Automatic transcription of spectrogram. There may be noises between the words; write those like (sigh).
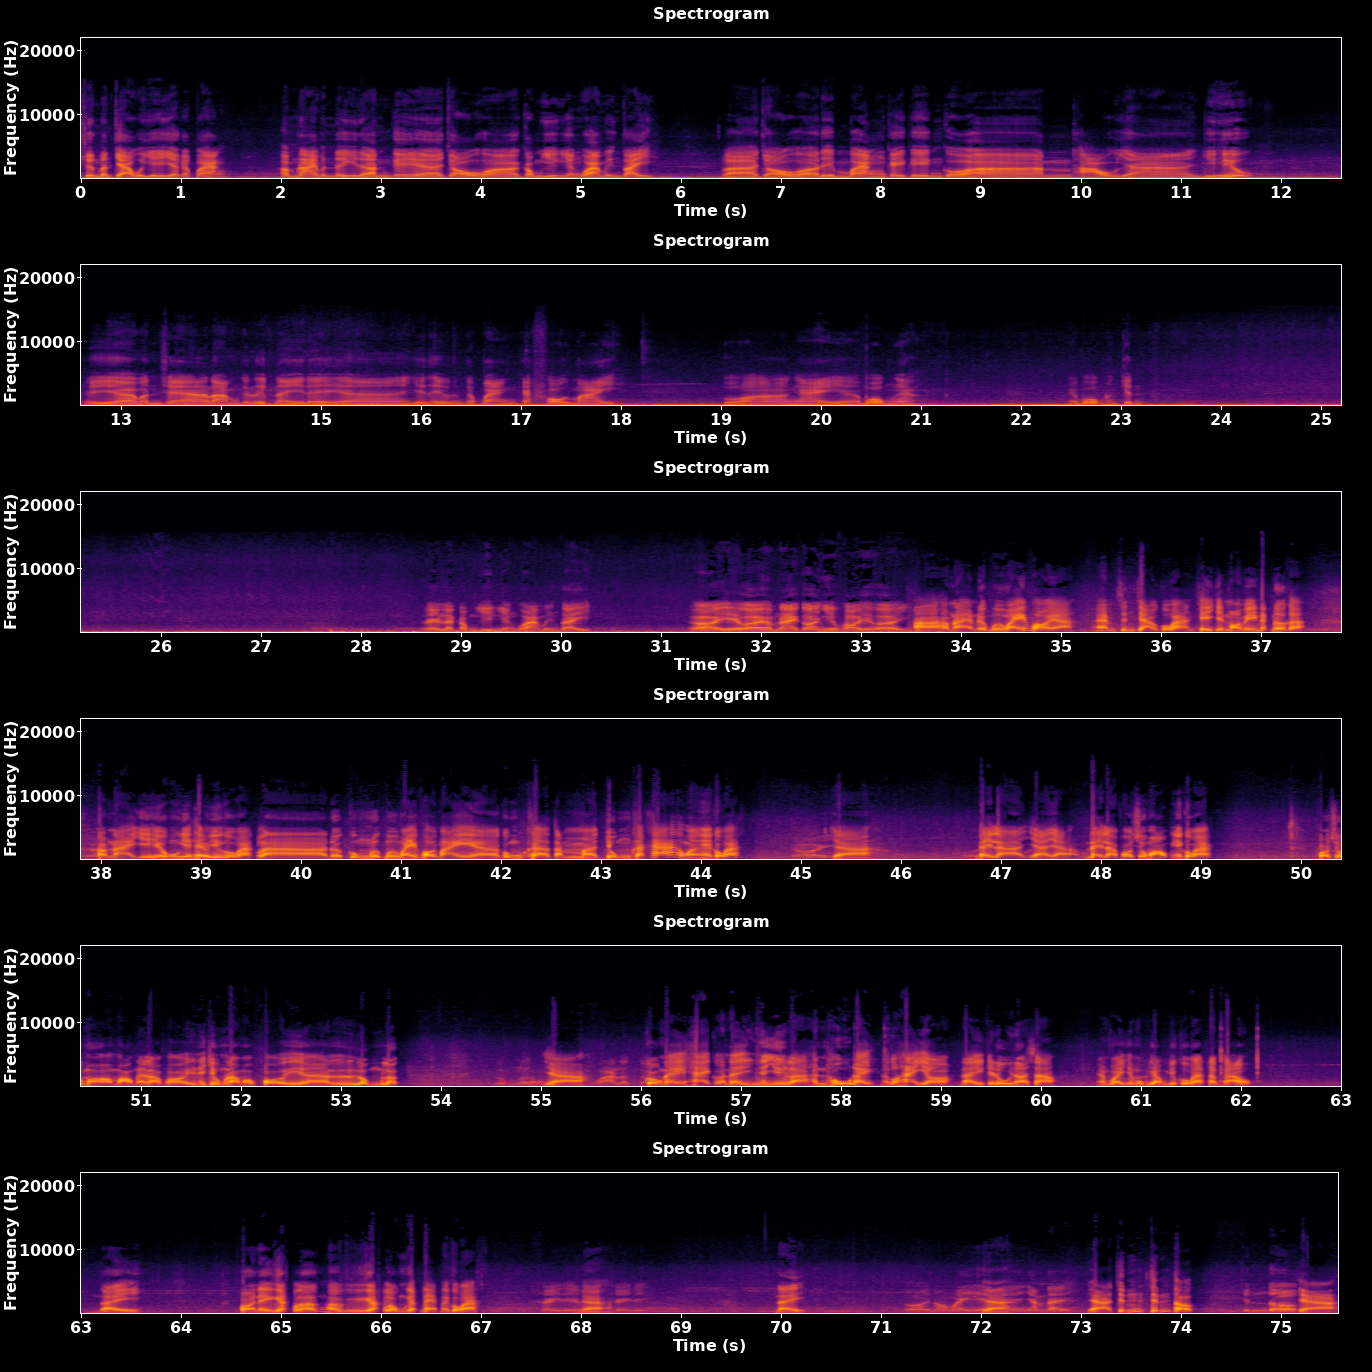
Xin mến chào quý vị và các bạn. Hôm nay mình đi đến cái à, chỗ à, công viên văn hóa miền Tây. Là chỗ à, điểm bán cây kiển của anh Thảo và Duy Hiếu. Thì mình sẽ làm cái clip này để giới thiệu đến các bạn các phôi mai của ngày 4 nha. Ngày 4 tháng 9 đây là công viên văn hóa miền tây. Rồi hiếu ơi hôm nay có nhiêu phôi hiếu ơi. À, hôm nay em được mười mấy phôi à. Em xin chào cô bác anh chị trên mọi miền đất nước á. Hôm nay Di Hiếu muốn giới thiệu với cô bác là được cũng được mười mấy phôi may à, cũng tầm à, chung khá khá không à nghe cô bác? Rồi. Dạ. Đây là dạ dạ. Đây là phôi số 1 nha cô bác. Phôi số 1 này là phôi nói chung là một phôi à, lùng lực dạ. Con này hai con đây nó như là hình thú đây. Nó có hai giò. Đây cái đuôi nó sao? Em quay cho một vòng cho cô bác tham khảo. Đây. Voi này rất lớn mà rất lùng rất đẹp nha cô bác. Xây đi em dạ. xây đi. Đây. Rồi nó mấy dạ. À, nhánh đây? Dạ chín chín tược. Chín tược. Dạ.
